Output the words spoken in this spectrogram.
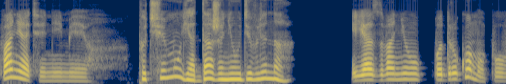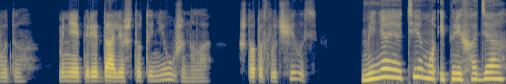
Понятия не имею. Почему я даже не удивлена? Я звоню по другому поводу. Мне передали, что ты не ужинала. Что-то случилось? Меняя тему и переходя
